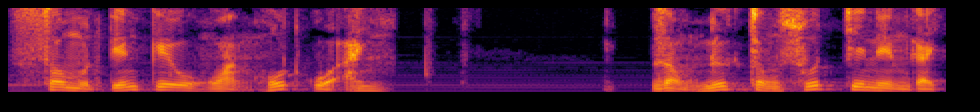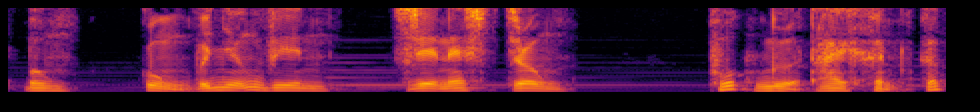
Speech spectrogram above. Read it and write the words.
sau một tiếng kêu hoảng hốt của anh. Dòng nước trong suốt trên nền gạch bông cùng với những viên genestrone, thuốc ngừa thai khẩn cấp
